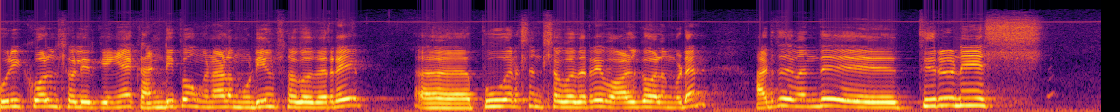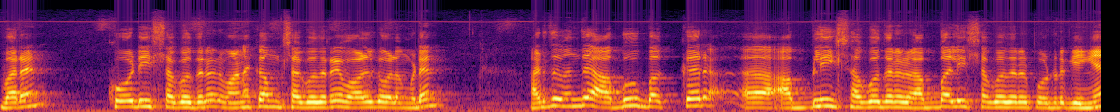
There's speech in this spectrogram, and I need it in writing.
குறிக்கோள்னு சொல்லியிருக்கீங்க. கண்டிப்பாக உங்களால் முடியும் சகோதரரே. பூவரசன் சகோதரரே வாழ்க வளமுடன். அடுத்தது வந்து திருநேஸ்வரன் கோடி சகோதரர். வணக்கம் சகோதரரே வாழ்க வளமுடன். அடுத்து வந்து அபு பக்கர் அப்லி சகோதரர் அப் அலி சகோதரர் போட்டிருக்கீங்க.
